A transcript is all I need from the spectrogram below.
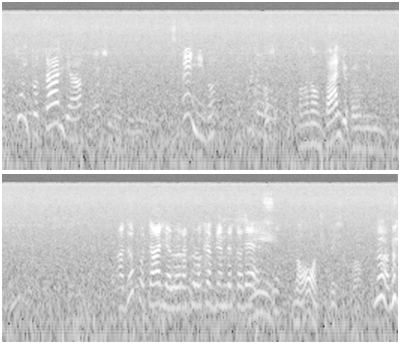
Appunto, taglia. Spegnilo. Ma non taglio per un minuto. Ah, dopo taglia allora quello che abbiamo detto Sì. adesso. No, ci penso qua. No, non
